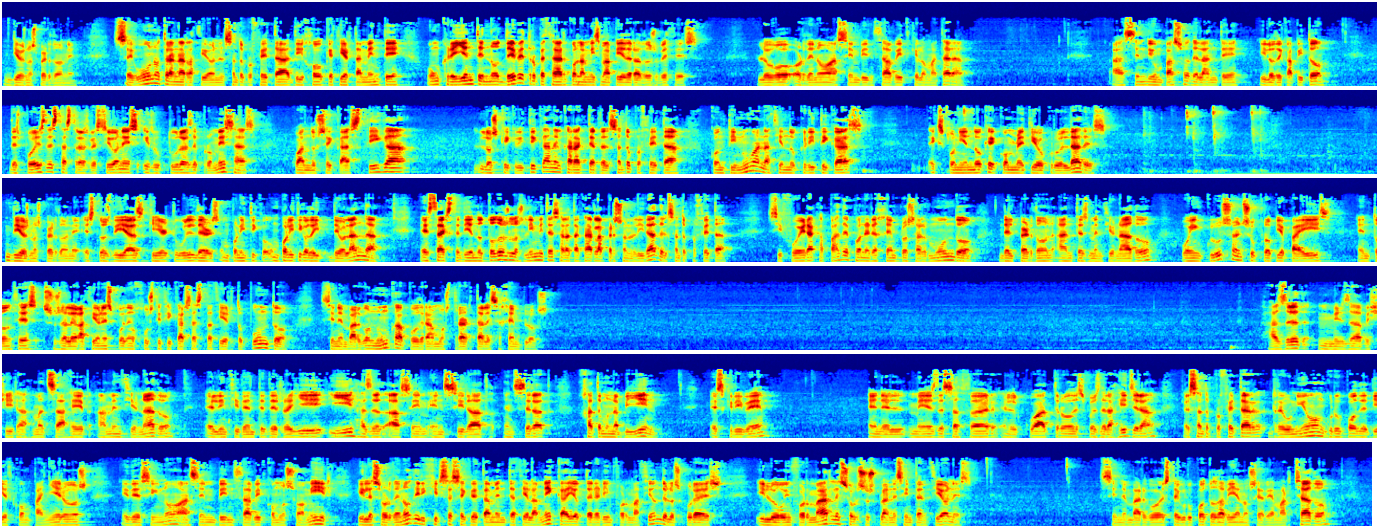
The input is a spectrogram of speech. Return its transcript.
Dios nos perdone. Según otra narración, el santo profeta dijo que ciertamente un creyente no debe tropezar con la misma piedra dos veces. Luego ordenó a Asim bin Zabit que lo matara. Asim dio un paso adelante y lo decapitó. Después de estas transgresiones y rupturas de promesas, cuando se castiga los que critican el carácter del santo profeta, continúan haciendo críticas exponiendo que cometió crueldades. Dios nos perdone. Estos días Geert Wilders, un político, un político de, de Holanda, está extendiendo todos los límites al atacar la personalidad del santo profeta. Si fuera capaz de poner ejemplos al mundo del perdón antes mencionado, o incluso en su propio país, entonces sus alegaciones pueden justificarse hasta cierto punto. Sin embargo, nunca podrá mostrar tales ejemplos. Hazrat Mirza Bashir Ahmad Sahib ha mencionado el incidente de Rayi y Hazrat Asim en Sirat, en Sirat Khatamun Nabiyin. Escribe en el mes de Safar, en el 4 después de la Hijra, el santo profeta reunió un grupo de diez compañeros y designó a Asim bin Zabit como su amir y les ordenó dirigirse secretamente hacia la Meca y obtener información de los Quraysh y luego informarles sobre sus planes e intenciones. Sin embargo, este grupo todavía no se había marchado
